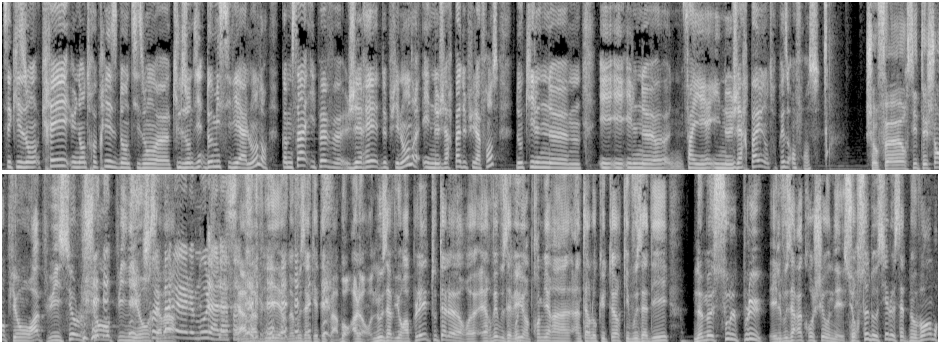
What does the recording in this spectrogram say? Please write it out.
c'est qu'ils ont créé une entreprise dont ils ont euh, qu'ils ont dit domiciliée à Londres. Comme ça, ils peuvent gérer depuis Londres. Et ils ne gèrent pas depuis la France, donc ils ne, ils, ne, enfin, ils ne gèrent pas une entreprise en France. Chauffeur, si t'es champion, appuie sur le champignon, Je ça va. pas le, le mot là à la fin. Ça va venir, ne vous inquiétez pas. Bon, alors, nous avions appelé tout à l'heure. euh, Hervé, vous avez eu un premier in- interlocuteur qui vous a dit Ne me saoule plus. Et il vous a raccroché au nez. Sur ce dossier, le 7 novembre,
